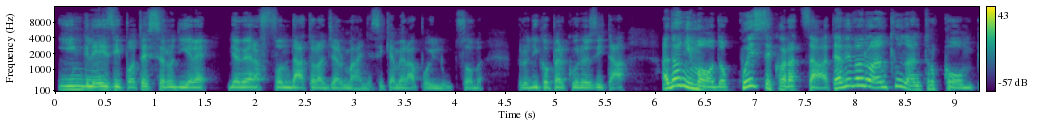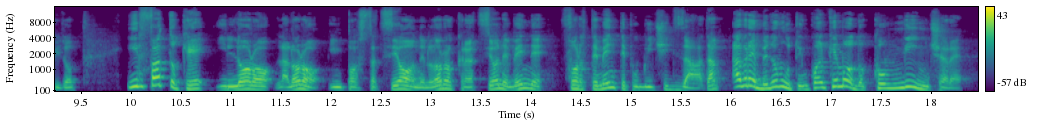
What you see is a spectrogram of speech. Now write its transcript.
gli inglesi potessero dire di aver affondato la Germania, si chiamerà poi Lutzov, ve lo dico per curiosità. Ad ogni modo, queste corazzate avevano anche un altro compito. Il fatto che il loro, la loro impostazione, la loro creazione venne fortemente pubblicizzata avrebbe dovuto in qualche modo convincere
